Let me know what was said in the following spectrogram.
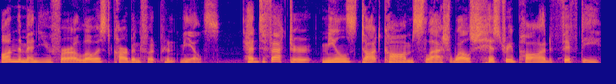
on the menu for our lowest carbon footprint meals. Head to factormeals.com slash Welsh History Pod 50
